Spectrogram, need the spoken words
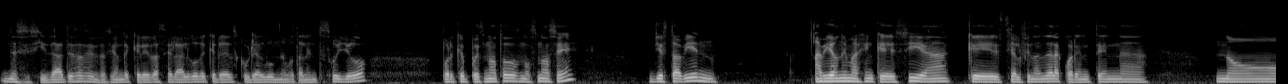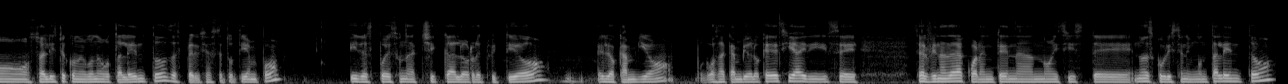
necesidad, esa sensación de querer hacer algo, de querer descubrir algún nuevo talento suyo, porque pues no todos nos nace, y está bien. Había una imagen que decía que si al final de la cuarentena no saliste con algún nuevo talento, desperdiciaste tu tiempo y después una chica lo retuiteó y lo cambió, o sea, cambió lo que decía y dice, si al final de la cuarentena no hiciste, no descubriste ningún talento,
